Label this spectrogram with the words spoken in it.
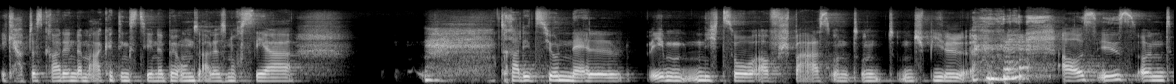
ich glaube, dass gerade in der Marketingszene bei uns alles noch sehr traditionell eben nicht so auf Spaß und, und, und Spiel aus ist und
